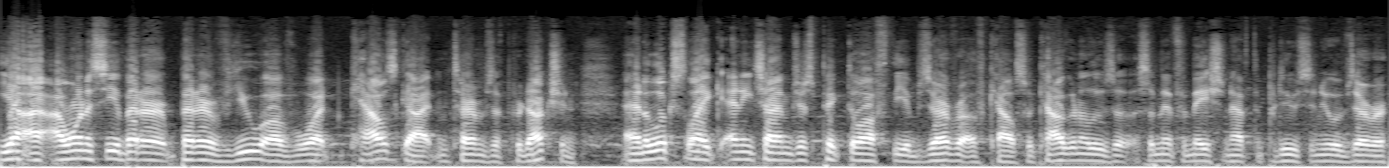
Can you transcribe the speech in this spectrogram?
yeah, I, I want to see a better better view of what Kal's got in terms of production. And it looks like Anytime just picked off the observer of Kal, so Kal going to lose uh, some information, have to produce a new observer.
